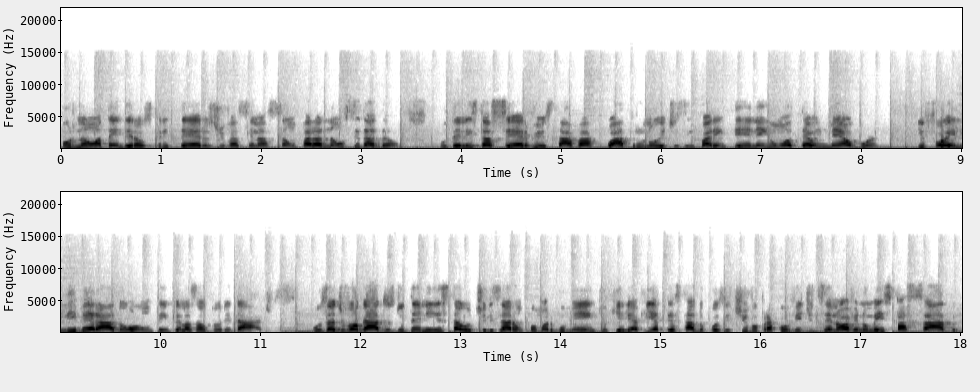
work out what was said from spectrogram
por não atender aos critérios de vacinação para não cidadãos. O tenista sérvio estava há quatro noites em quarentena em um hotel em Melbourne e foi liberado ontem pelas autoridades. Os advogados do tenista utilizaram como argumento que ele havia testado positivo para a Covid-19 no mês passado.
